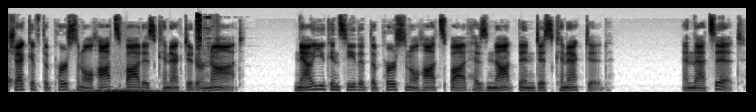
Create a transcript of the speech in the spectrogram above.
check if the personal hotspot is connected or not. Now you can see that the personal hotspot has not been disconnected. And that's it.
